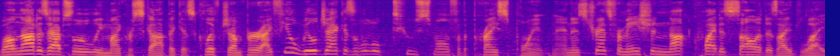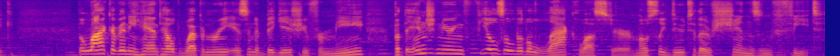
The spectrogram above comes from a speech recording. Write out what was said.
While not as absolutely microscopic as Cliffjumper, I feel Wheeljack is a little too small for the price point, and his transformation not quite as solid as I'd like. The lack of any handheld weaponry isn't a big issue for me, but the engineering feels a little lackluster, mostly due to those shins and feet.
